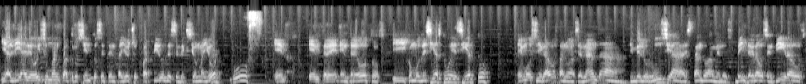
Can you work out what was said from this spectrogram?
y al día de hoy suman 478 partidos de selección mayor. Uf entre, entre otros. Y como decías tú, es cierto, hemos llegado hasta Nueva Zelanda, en Bielorrusia, estando a menos 20 grados centígrados.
